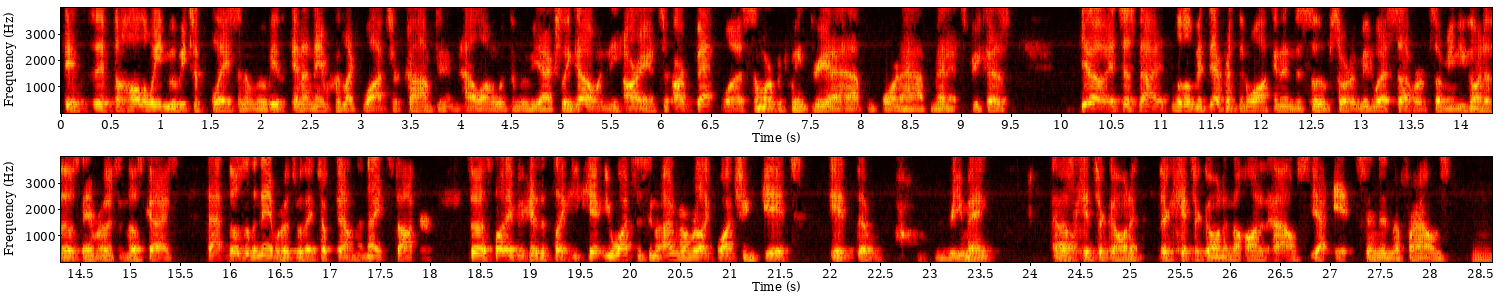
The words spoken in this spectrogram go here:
if if the Halloween movie took place in a movie in a neighborhood like Watts or Compton, how long would the movie actually go? And the our answer, our bet was somewhere between three and a half and four and a half minutes because. You know, it's just not, it's a little bit different than walking into some sort of Midwest suburbs. I mean, you go into those neighborhoods and those guys, that, those are the neighborhoods where they took down the Night Stalker. So it's funny because it's like you can't, you watch this and I remember like watching it, it, the remake and those Oh. kids are going, their kids are going in the haunted house. Yeah, it's and in the frowns. Hmm.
